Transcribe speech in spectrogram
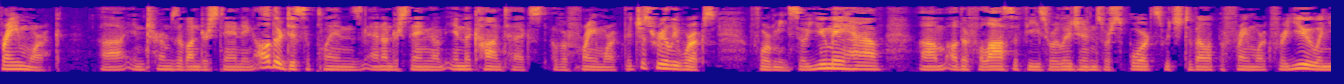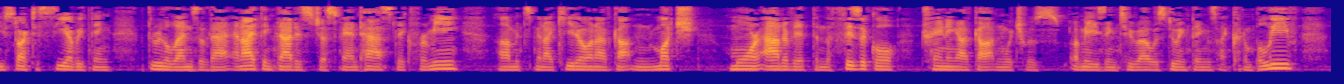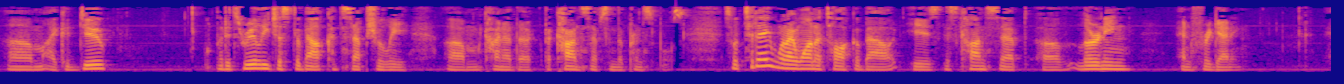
framework uh, in terms of understanding other disciplines and understanding them in the context of a framework that just really works for me. So you may have um, other philosophies, religions, or sports which develop a framework for you, and you start to see everything through the lens of that. And I think that is just fantastic for me. Um, it's been Aikido, and I've gotten much more out of it than the physical training I've gotten, which was amazing too. I was doing things I couldn't believe um, I could do but it's really just about conceptually um, kind of the, the concepts and the principles. So today what I want to talk about is this concept of learning and forgetting.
